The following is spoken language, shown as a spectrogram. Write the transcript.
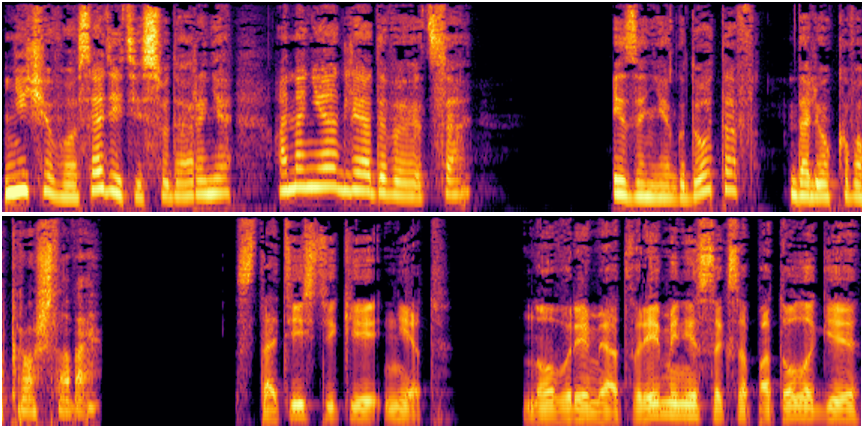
«Ничего, садитесь, сударыня, она не оглядывается». Из анекдотов далекого прошлого. Статистики нет, но время от времени сексопатологи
